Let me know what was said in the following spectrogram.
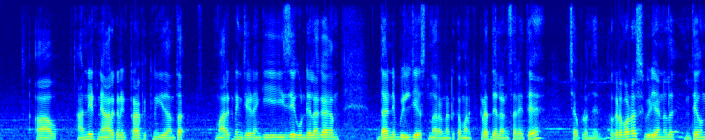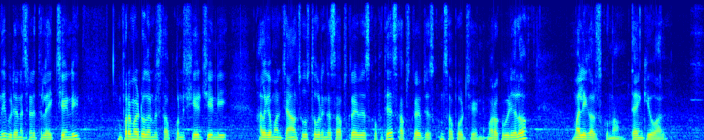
అన్నిటిని ఆర్గానిక్ ట్రాఫిక్ని ఇదంతా మార్కెటింగ్ చేయడానికి ఈజీగా ఉండేలాగా దాన్ని బిల్డ్ చేస్తున్నారు అన్నట్టుగా మనకి ఇక్కడ దెలాన్ సార్ అయితే చెప్పడం జరిగింది. ఒకటి పాటు వీడియో అన్నలో ఇంతే ఉంది. వీడియో నచ్చినట్లయితే లైక్ చేయండి. ఇన్ఫర్మేటివ్ కనిపిస్తే తప్పకుండా షేర్ చేయండి. అలాగే మన ఛానల్ చూస్తూ కూడా ఇంకా సబ్స్క్రైబ్ చేసుకోకపోతే సబ్స్క్రైబ్ చేసుకుని సపోర్ట్ చేయండి. మరొక వీడియోలో మళ్ళీ కలుసుకుందాం. Thank you all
